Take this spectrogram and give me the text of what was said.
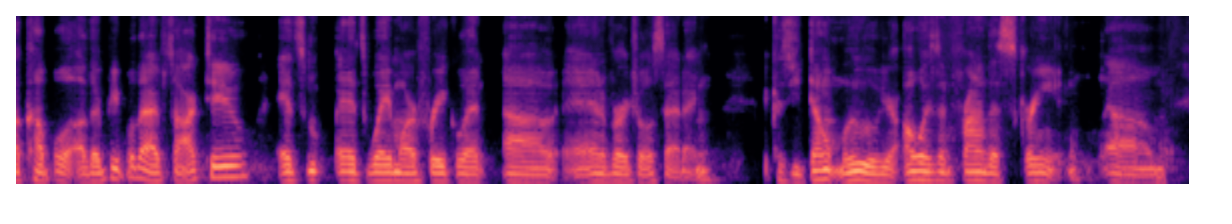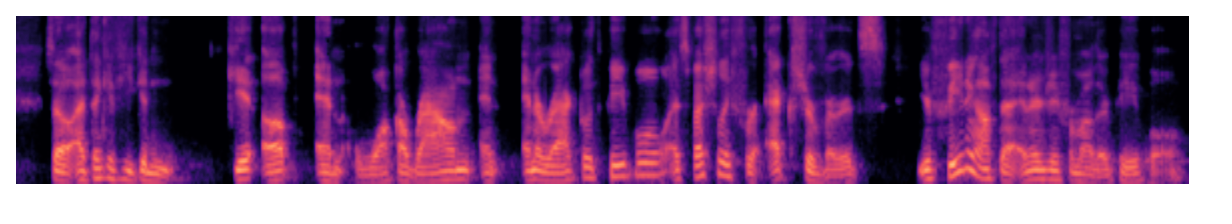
a, couple other people that I've talked to, it's it's way more frequent uh, in a virtual setting because you don't move. You're always in front of the screen. Um, so I think if you can get up and walk around and interact with people, especially for extroverts, you're feeding off that energy from other people.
